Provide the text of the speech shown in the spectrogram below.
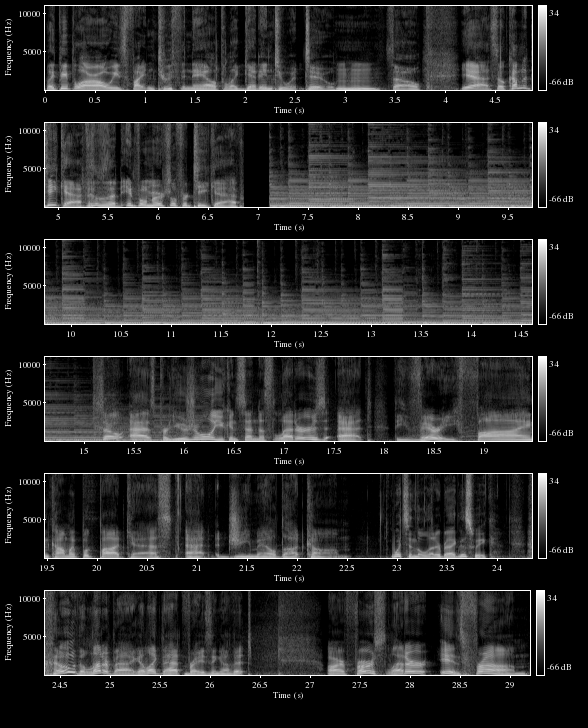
Like people are always fighting tooth and nail to like get into it too. Mm-hmm. So yeah, so come to TCAF. This was an infomercial for TCAF. So, as per usual, you can send us letters at the very fine comic book podcast at gmail.com. What's in the letter bag this week? Oh, the letter bag. I like that phrasing of it. Our first letter is from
